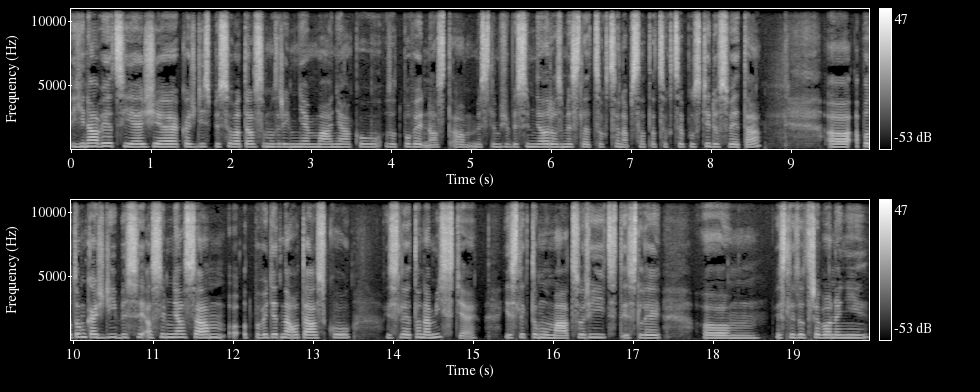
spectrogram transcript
Jiná věc je, že každý spisovatel samozřejmě má nějakou zodpovědnost a myslím, že by si měl rozmyslet, co chce napsat a co chce pustit do světa. A potom každý by si asi měl sám odpovědět na otázku, jestli je to na místě, jestli k tomu má co říct, jestli, um, jestli to třeba není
